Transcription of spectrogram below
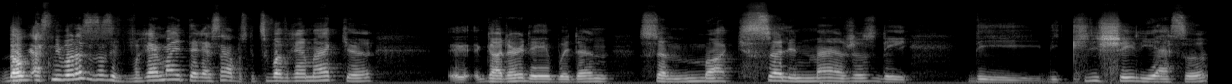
donc, à ce niveau-là, c'est ça, c'est vraiment intéressant parce que tu vois vraiment que euh, Goddard et Whedon se moquent solidement juste des, des, des clichés liés à ça. Tu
